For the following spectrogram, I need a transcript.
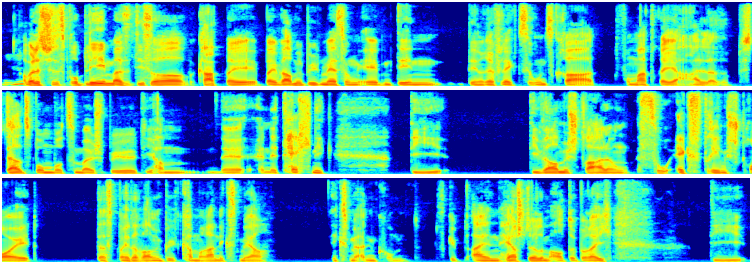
mhm. aber das ist das Problem, also dieser, gerade bei, bei Wärmebildmessungen eben den den Reflexionsgrad vom Material. Also Stealth-Bomber zum Beispiel, die haben eine, eine Technik, die die Wärmestrahlung so extrem streut, dass bei der Wärmebildkamera nichts mehr, nichts mehr ankommt. Es gibt einen Hersteller im Autobereich, die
